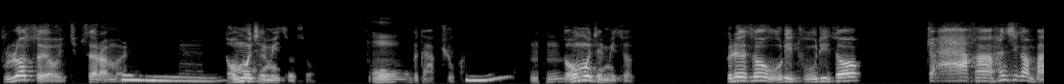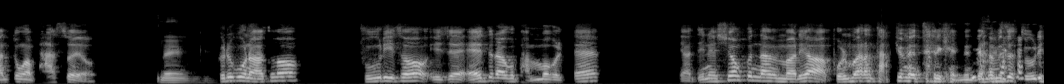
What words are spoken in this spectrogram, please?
불렀어요 집사람을. 음, 너무 재밌었어 오, 그 다큐가 음, 너무 재밌었어. 그래서 우리 둘이서 쫙한 1시간 반 동안 봤어요. 네, 그러고 나서 둘이서 이제 애들하고 밥 먹을 때 야, 니네 시험 끝나면 말이야, 볼만한 다큐멘터리가 있는데 하면서 둘이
